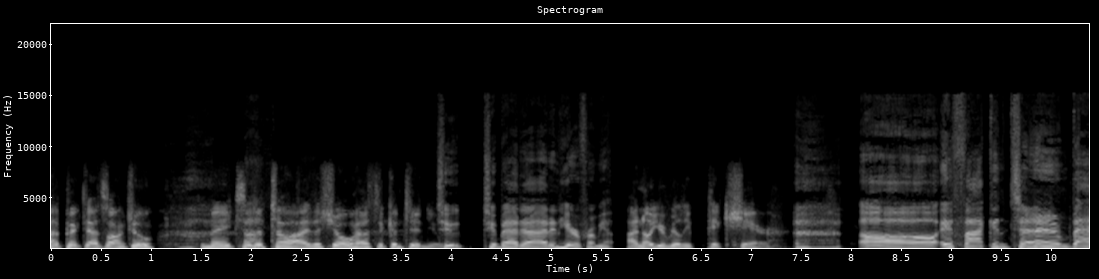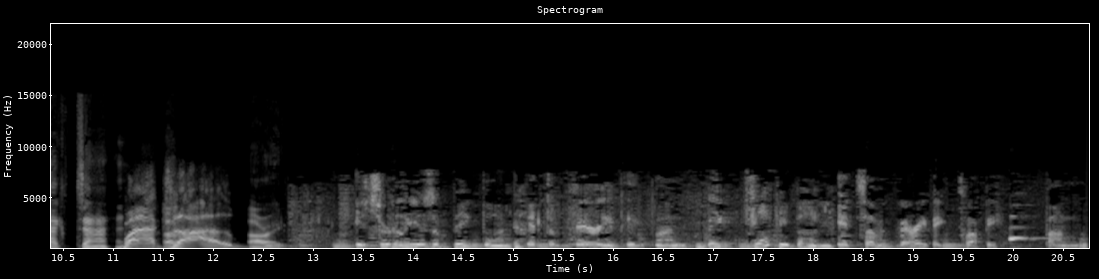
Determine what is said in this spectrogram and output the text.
I picked that song too. Makes it a uh, tie. The show has to continue. Too bad uh, I didn't hear from you. I know you really picked Cher. Oh, if I can turn back time. Wax Uh, all right. It certainly is a big bun. It's a very big bun. Big fluffy bun. It's a very big fluffy bun.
